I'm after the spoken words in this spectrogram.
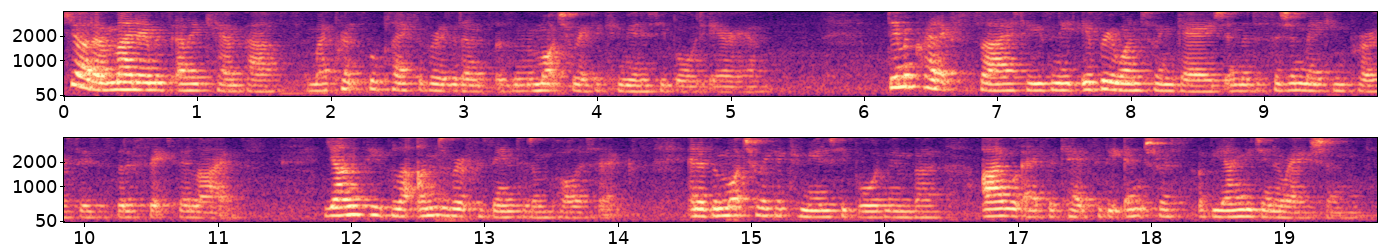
Kia ora, my name is Ellie Camphouse and my principal place of residence is in the Motueka Community Board area. Democratic societies need everyone to engage in the decision-making processes that affect their lives. Young people are underrepresented in politics and as a Motueka Community Board member, I will advocate for the interests of younger generations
